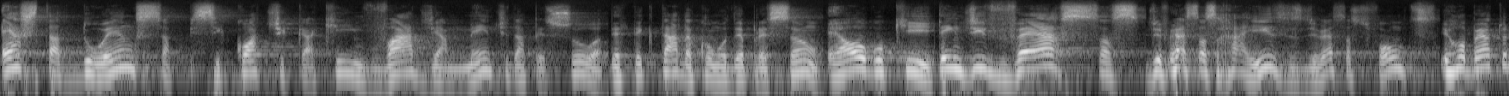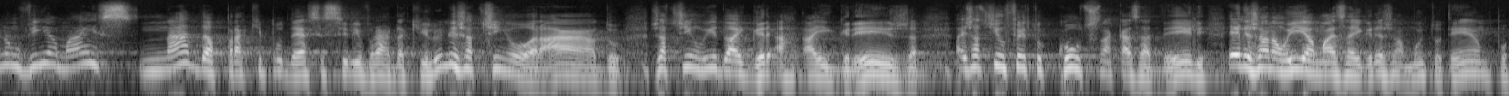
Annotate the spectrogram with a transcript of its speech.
esta esta doença psicótica que invade a mente da pessoa, detectada como depressão, é algo que tem diversas, diversas raízes, diversas fontes. E Roberto não via mais nada para que pudesse se livrar daquilo. Ele já tinha orado, já tinham ido à igreja, à igreja, já tinham feito cultos na casa dele, ele já não ia mais à igreja há muito tempo,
